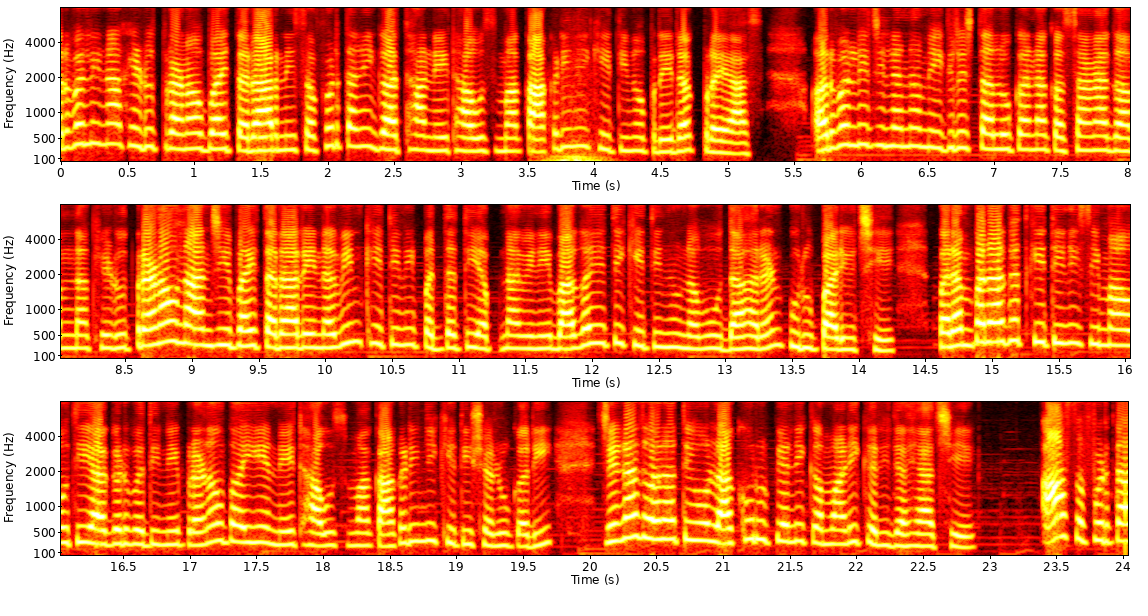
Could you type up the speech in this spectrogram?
અરવલ્લીના ખેડૂત પ્રણવભાઈ તરારની સફળતાની ગાથા નેટ હાઉસમાં કાકડીની ખેતીનો પ્રેરક પ્રયાસ. અરવલ્લી જિલ્લાના મેઘરજ તાલુકાના કસાણા ગામના ખેડૂત પ્રણવ નાનજીભાઈ તરારે નવીન ખેતીની પદ્ધતિ અપનાવીને બાગાયતી ખેતીનું નવું ઉદાહરણ પૂરું પાડ્યું છે. પરંપરાગત ખેતીની સીમાઓથી આગળ વધીને પ્રણવભાઈએ નેટ હાઉસમાં કાકડીની ખેતી શરૂ કરી, જેના દ્વારા તેઓ લાખો રૂપિયાની કમાણી કરી રહ્યા છે. આ સફળતા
